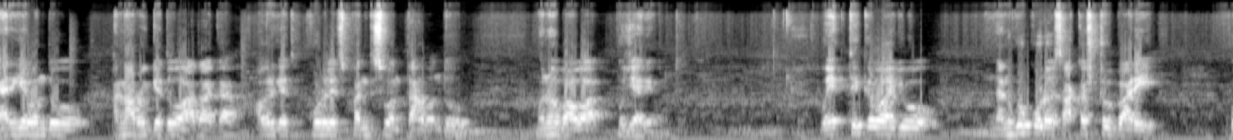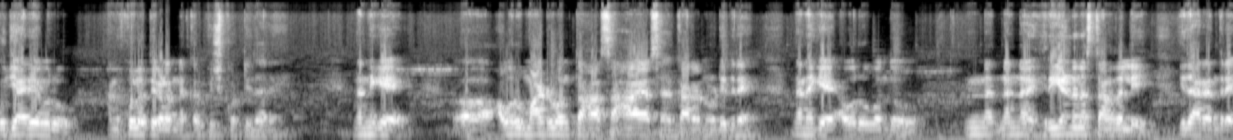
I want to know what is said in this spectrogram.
ಯಾರಿಗೆ ಒಂದು ಅನಾರೋಗ್ಯದು ಆದಾಗ ಅವರಿಗೆ ಕೂಡಲೇ ಸ್ಪಂದಿಸುವಂತಹ ಒಂದು ಮನೋಭಾವ ಪೂಜಾರಿಯವರದ್ದು ವೈಯಕ್ತಿಕವಾಗಿಯೂ ನನಗೂ ಕೂಡ ಸಾಕಷ್ಟು ಬಾರಿ ಪೂಜಾರಿಯವರು ಅನುಕೂಲತೆಗಳನ್ನು ಕಲ್ಪಿಸಿಕೊಟ್ಟಿದ್ದಾರೆ. ನನಗೆ ಅವರು ಮಾಡಿರುವಂತಹ ಸಹಾಯ, ಸಹಕಾರ ನೋಡಿದರೆ ನನಗೆ ಅವರು ಒಂದು ನನ್ನ ಹಿರಿಯಣ್ಣನ ಸ್ಥಾನದಲ್ಲಿ ಇದ್ದಾರೆ ಅಂದರೆ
